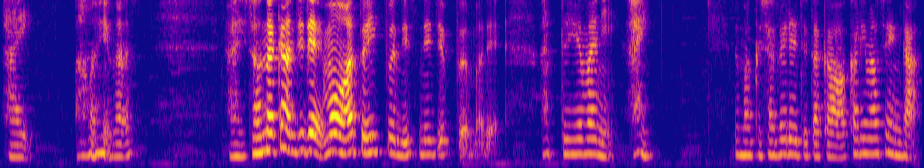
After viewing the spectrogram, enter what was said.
はい思います。はい、そんな感じでもうあと1分ですね10分まであっという間にはいうまく喋れてたかは分かりませんが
